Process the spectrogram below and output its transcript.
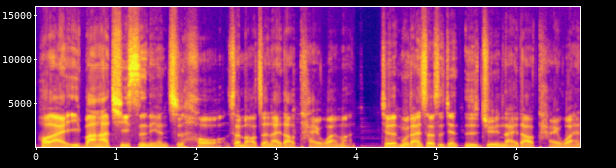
后来一八七四年之后，沈葆桢来到台湾嘛，其实牡丹社事件，日军来到台湾，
